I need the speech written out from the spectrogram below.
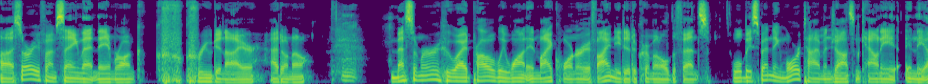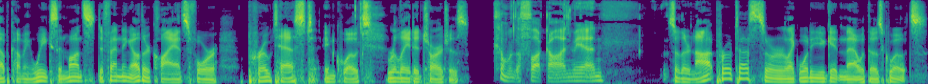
Uh, sorry if I'm saying that name wrong. C- Crudenier. I don't know. Messamer, who I'd probably want in my corner if I needed a criminal defense, will be spending more time in Johnson County in the upcoming weeks and months defending other clients for protest, in quotes, related charges. Come the fuck on, man. So they're not protests, or like, what are you getting at with those quotes?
